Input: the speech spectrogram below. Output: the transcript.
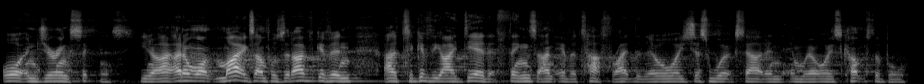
or enduring sickness. You know, I, don't want my examples that I've given uh, to give the idea that things aren't ever tough, right? That it always just works out and, and we're always comfortable.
